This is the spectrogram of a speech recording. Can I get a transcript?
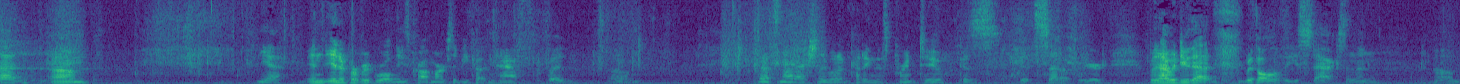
that. Um, yeah, in in a perfect world, these crop marks would be cut in half, but um, that's not actually what I'm cutting this print to because it's set up weird. But I would do that with all of these stacks, and then um,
